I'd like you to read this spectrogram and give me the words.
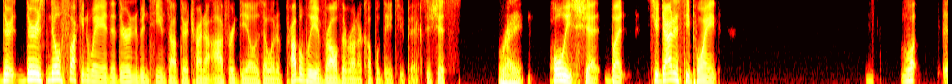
there there is no fucking way that there would have been teams out there trying to offer deals that would have probably evolved around a couple day two picks. It's just Right. holy shit. But to your dynasty point, you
